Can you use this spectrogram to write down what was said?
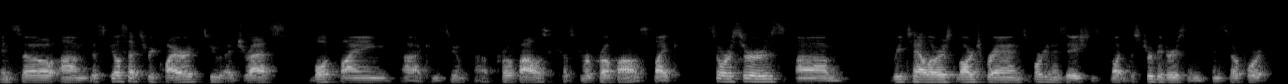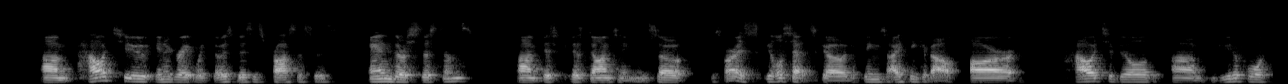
And so um, the skill sets required to address bulk buying uh, consumer uh, profiles, customer profiles, like sourcers, um, retailers, large brands, organizations, distributors, and, and so forth. Um, how to integrate with those business processes and their systems um, is, is daunting. And so, as far as skill sets go, the things I think about are how to build um, beautiful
